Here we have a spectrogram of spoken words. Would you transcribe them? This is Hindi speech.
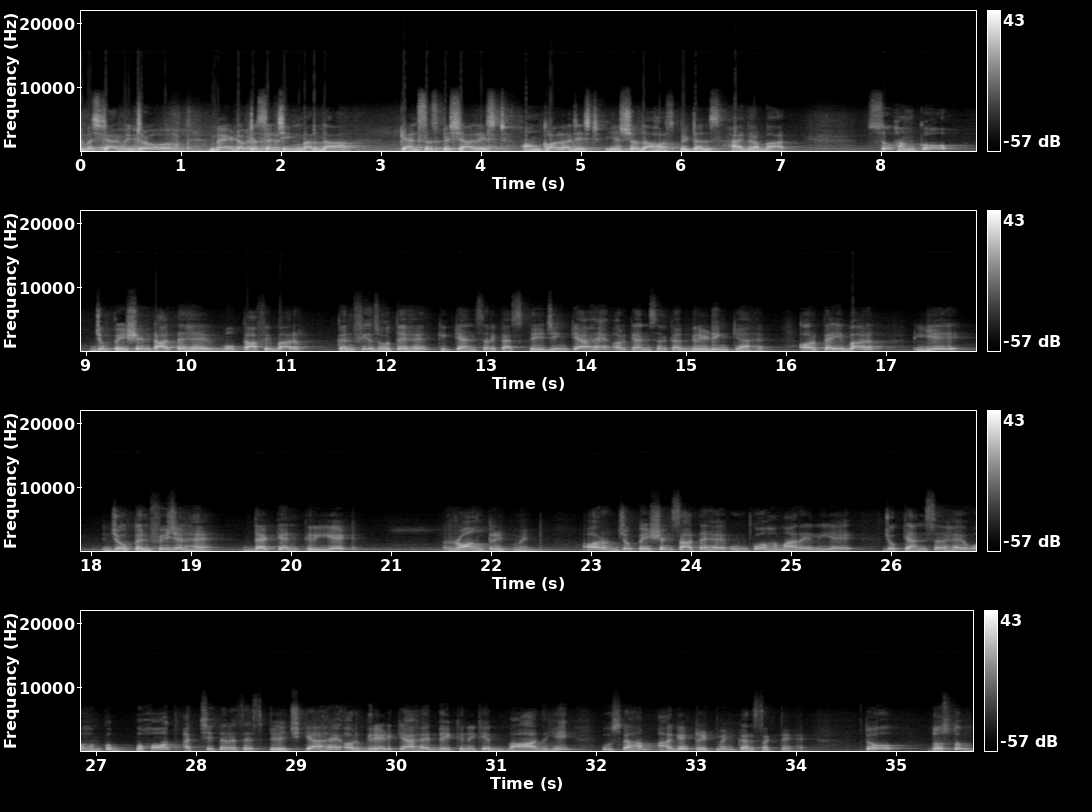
नमस्कार मित्रों मैं doctor Sachin Marda cancer specialist oncologist Yashoda hospitals Hyderabad. So so, हमको जो पेशेंट आते हैं वो काफ़ी बार कंफ्यूज होते हैं कि कैंसर का स्टेजिंग क्या है और कैंसर का ग्रेडिंग क्या है। और कई बार ये जो कन्फ्यूज़न है that can create wrong treatment और जो पेशेंट्स आते हैं उनको हमारे लिए जो कैंसर है, वो हमको बहुत अच्छी तरह से स्टेज क्या है और ग्रेड क्या है देखने के बाद ही उसका हम आगे ट्रीटमेंट कर सकते हैं। तो दोस्तों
